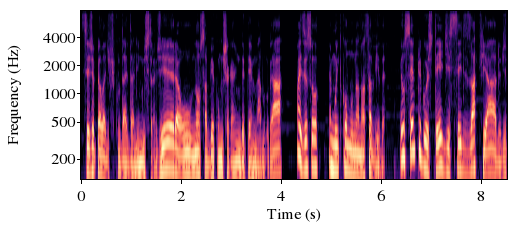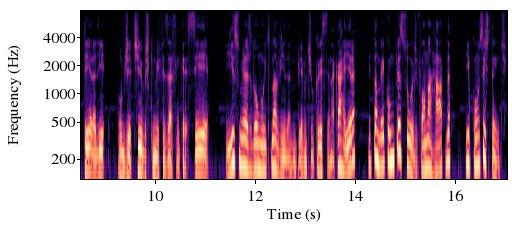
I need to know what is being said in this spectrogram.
Seja pela dificuldade da língua estrangeira ou não saber como chegar em um determinado lugar, mas isso é muito comum na nossa vida. Eu sempre gostei de ser desafiado, de ter ali objetivos que me fizessem crescer, e isso me ajudou muito na vida, me permitiu crescer na carreira e também como pessoa, de forma rápida e consistente.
